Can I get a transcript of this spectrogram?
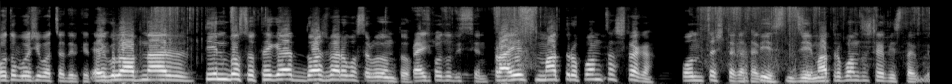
কত বয়সী বাচ্চাদের ক্ষেত্রে? এগুলো আপনার তিন বছর থেকে দশ বারো বছর পর্যন্ত। প্রাইস কত দিচ্ছেন? প্রাইস মাত্র পঞ্চাশ টাকা। পঞ্চাশ টাকা থাকবে। পিস জি মাত্র পঞ্চাশ টাকা পিস থাকবে।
